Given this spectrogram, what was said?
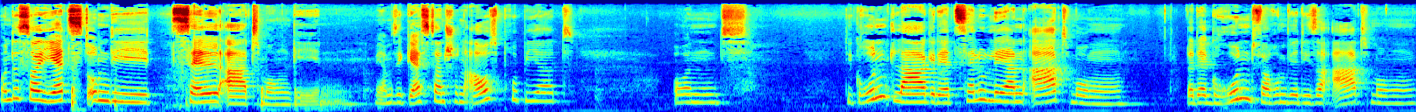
Und es soll jetzt um die Zellatmung gehen. Wir haben sie gestern schon ausprobiert und die Grundlage der zellulären Atmung oder der Grund, warum wir diese Atmung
